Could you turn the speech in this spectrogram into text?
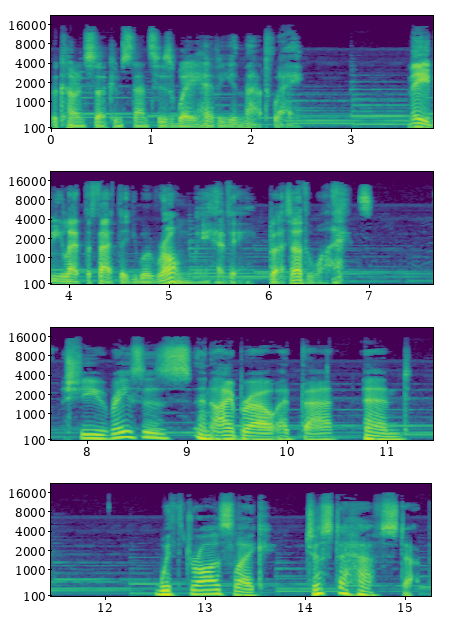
the current circumstances weigh heavy in that way. Maybe let the fact that you were wrong weigh heavy, but otherwise. She raises an eyebrow at that and withdraws like just a half step.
